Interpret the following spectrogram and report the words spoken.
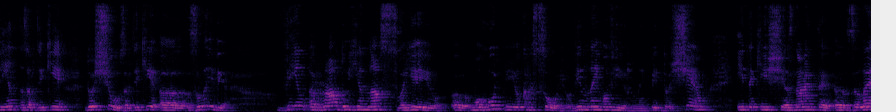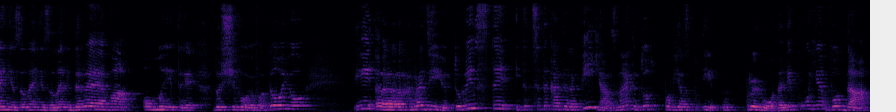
він завдяки дощу, завдяки е, зливі, він радує нас своєю е, могутньою красою. Він неймовірний під дощем. І такі ще, знаєте, е, зелені, зелені, зелені дерева омити дощовою водою. І е, радіють туристи, і це така терапія. Знаєте, тут пов'яз і природа лікує, вода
